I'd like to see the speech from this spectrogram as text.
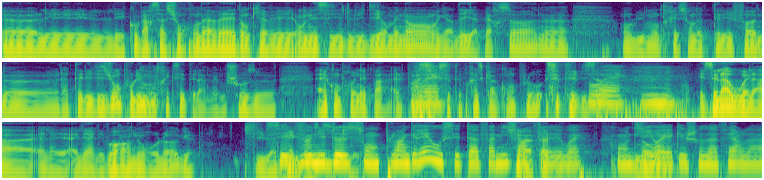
euh, les, les, conversations qu'on avait. Donc y avait, on essayait de lui dire, mais non, regardez, il n'y a personne. Euh, on lui montrait sur notre téléphone euh, la télévision pour lui Mhm. montrer que c'était la même chose. Elle comprenait pas. Elle pensait Ouais. que c'était presque un complot. C'était bizarre. Ouais. mhm. Et c'est là où elle, a, elle, a- elle est allée voir un neurologue qui lui a C'est venu de son plein gré ou c'est ta famille? C'est la t'as- famille. Ouais. Qu'on dit, ouais, il y a quelque chose à faire là.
